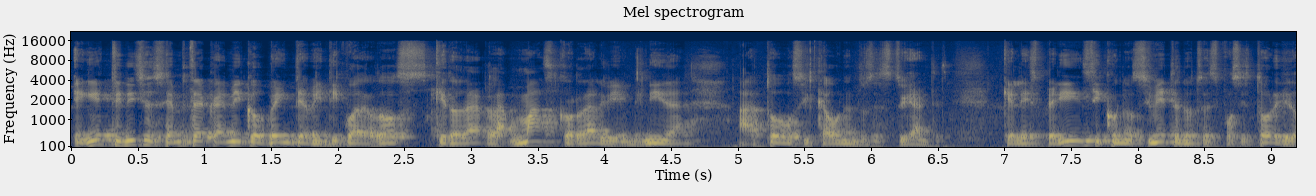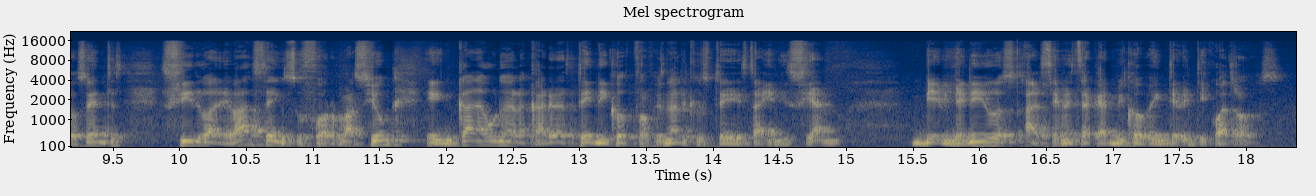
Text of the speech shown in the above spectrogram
En este inicio del semestre académico 2024-2 quiero dar la más cordial bienvenida a todos y cada uno de nuestros estudiantes. Que la experiencia y conocimiento de nuestros expositores y docentes sirva de base en su formación en cada una de las carreras técnicos profesionales que usted está iniciando. Bienvenidos al semestre académico 2024-2.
